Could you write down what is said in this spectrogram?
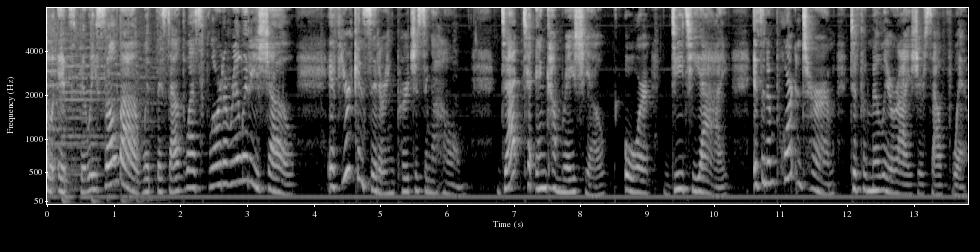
Hello, it's Billee Silva with the Southwest Florida Realty Show. If you're considering purchasing a home, debt to income ratio, or DTI, is an important term to familiarize yourself with.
